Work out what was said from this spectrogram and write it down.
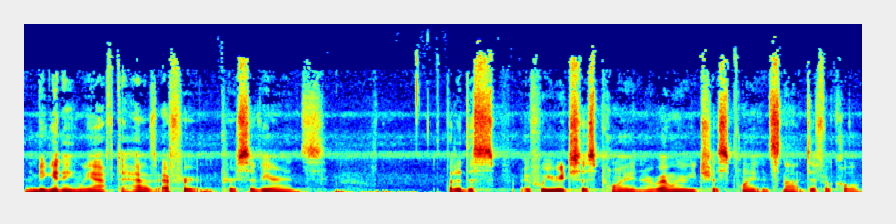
In the beginning, we have to have effort and perseverance. But at this, if we reach this point, or when we reach this point, it's not difficult.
